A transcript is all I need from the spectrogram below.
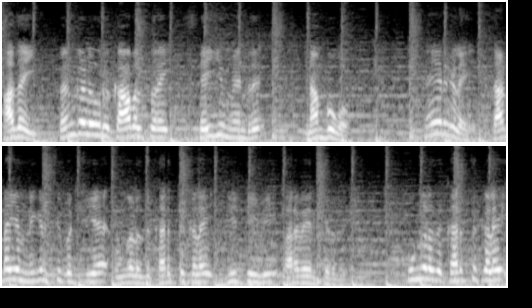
அதை பெங்களூரு காவல்துறை செய்யும் என்று நம்புவோம். நேயர்களே தடயம் நிகழ்ச்சி பற்றிய உங்களது கருத்துக்களை ஜிடிவி வரவேற்கிறது. உங்களது கருத்துக்களை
